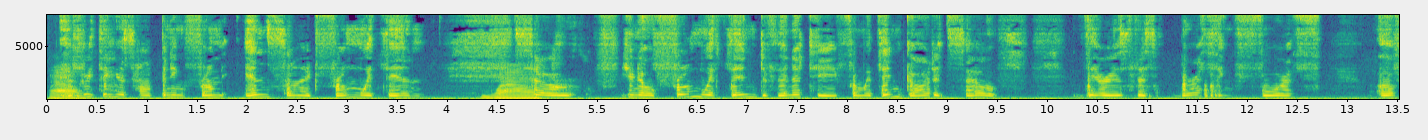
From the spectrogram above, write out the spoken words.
Wow. Everything is happening from inside, from within. Wow. So, you know, from within divinity, from within God itself, there is this birthing forth of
